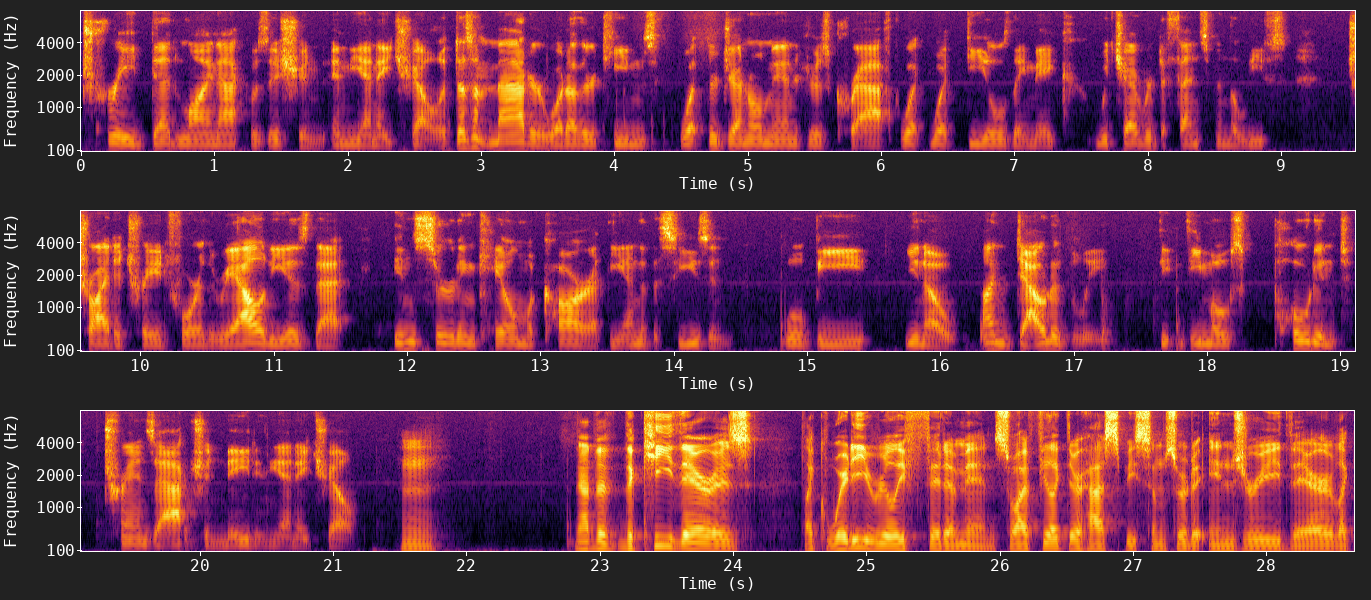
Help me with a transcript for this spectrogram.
trade deadline acquisition in the NHL. It doesn't matter what other teams, what their general managers craft, what what deals they make, whichever defenseman the Leafs try to trade for. The reality is that inserting Cale Makar at the end of the season will be, you know, undoubtedly the, the most potent transaction made in the NHL. Hmm. Now the the key there is like where do you really fit him in? So I feel like there has to be some sort of injury there. Like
